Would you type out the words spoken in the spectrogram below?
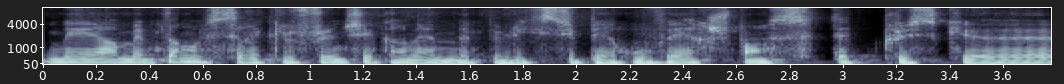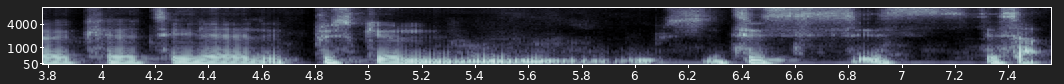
mais en même temps, c'est vrai que le Fringe est quand même un public super ouvert. Je pense peut-être plus que, que plus que c'est ça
